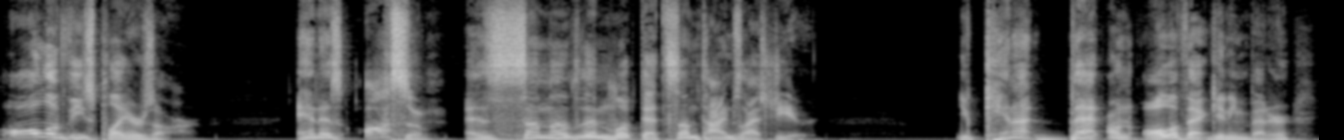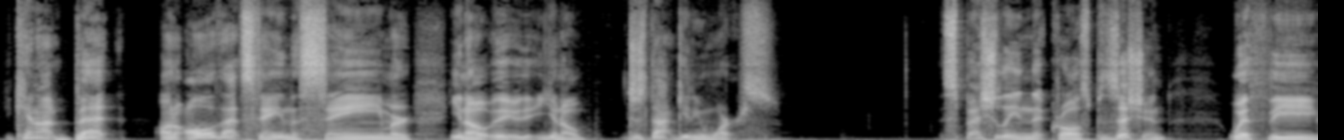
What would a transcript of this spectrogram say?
all of these players are, and as awesome as some of them looked at sometimes last year, you cannot bet on all of that getting better. You cannot bet on all of that staying the same or, you know, you know, just not getting worse. Especially in Nick Krall's position with the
